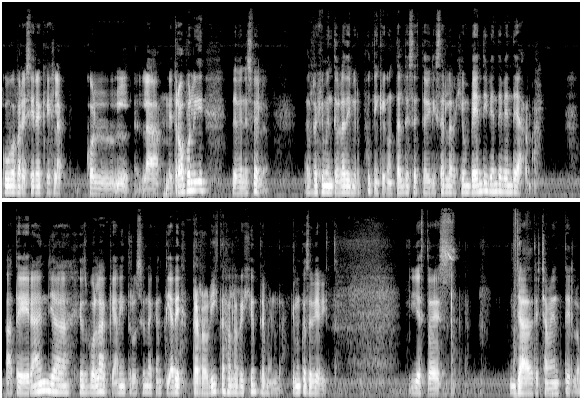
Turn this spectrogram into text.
Cuba pareciera que es la, la metrópoli de Venezuela. El régimen de Vladimir Putin, que con tal de desestabilizar la región vende y vende, vende armas. A Teherán y a Hezbollah, que han introducido una cantidad de terroristas a la región tremenda, que nunca se había visto. Y esto es ya derechamente lo,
